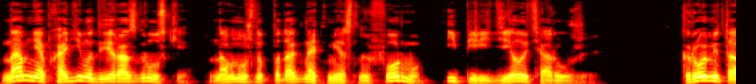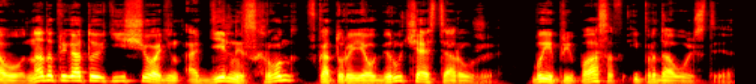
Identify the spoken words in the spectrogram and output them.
Нам необходимо две разгрузки. Нам нужно подогнать местную форму и переделать оружие. Кроме того, надо приготовить еще один отдельный схрон, в который я уберу часть оружия, боеприпасов и продовольствия.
